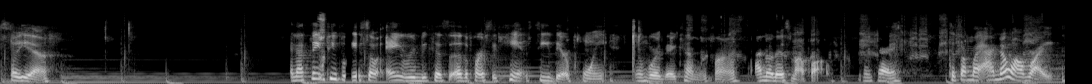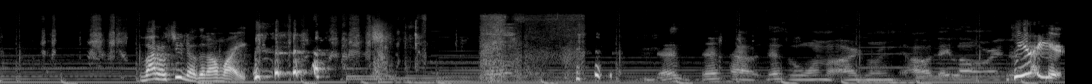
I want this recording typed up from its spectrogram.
so yeah. And I think people get so angry because the other person can't see their point and where they're coming from. I know that's my problem. Okay. Because I'm like, I know I'm right. Why don't you know that I'm right? that's that's how that's a woman arguing all day long, right? Now. Period.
